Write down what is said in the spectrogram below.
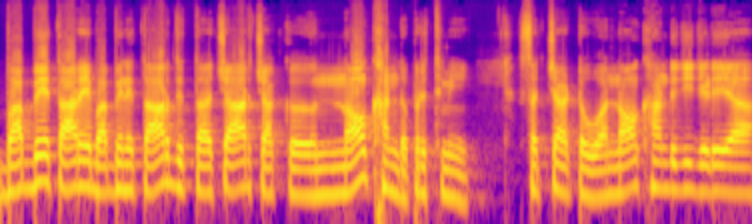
ਬਾਬੇ ਤਾਰੇ, ਬਾਬੇ ਨੇ ਤਾਰ ਦਿੱਤਾ, ਚਾਰ ਚੱਕ ਨੌ ਖੰਡ ਪ੍ਰਿਥਵੀ ਸੱਚਾ ਟੋਆ ਨੌ ਖੰਡ ਜੀ ਜਿਹੜੇ ਆ,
